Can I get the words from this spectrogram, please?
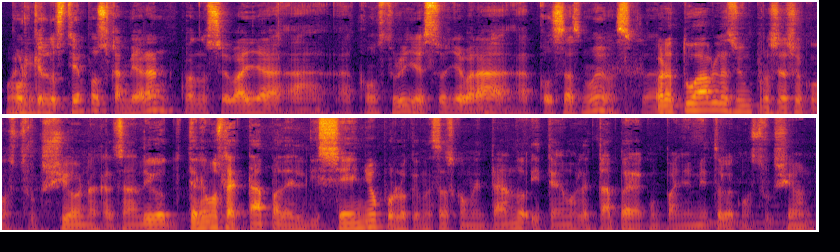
Bueno. Porque los tiempos cambiarán cuando se vaya a, a construir y eso llevará a cosas nuevas. claro. Ahora, tú hablas de un proceso de construcción, Ángel San. Digo, tenemos la etapa del diseño, por lo que me estás comentando, y tenemos la etapa de acompañamiento de la construcción.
